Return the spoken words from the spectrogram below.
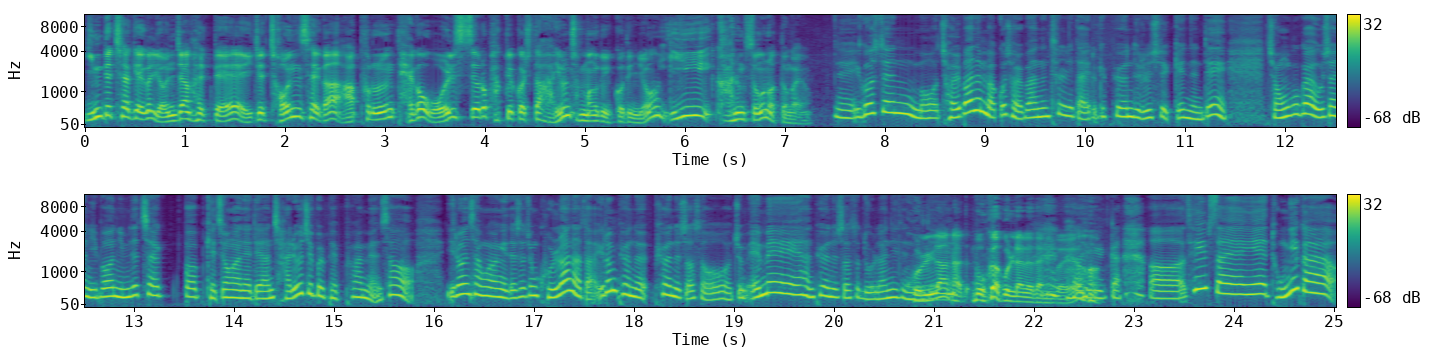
임대차 계획을 연장할 때 이제 전세가 앞으로는 대거 월세로 바뀔 것이다 이런 전망도 있거든요. 이 가능성은 어떤가요? 네, 이것은 뭐 절반은 맞고 절반은 틀리다 이렇게 표현 드릴 수 있겠는데 정부가 우선 이번 임대차법 개정안에 대한 자료집을 배포하면서 이런 상황에 대해서 좀 곤란하다 이런 표현을 표현을 써서 좀 애매한 표현을 써서 논란이 되는데 곤란하다 뭐가 곤란하다는 거예요? 그러니까 어, 세입자의 동의가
